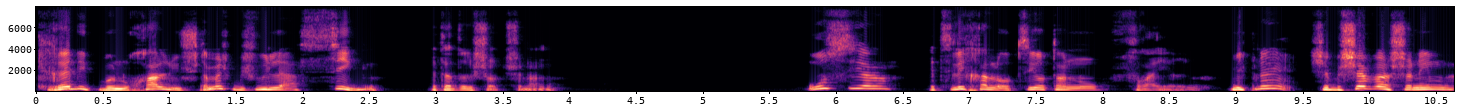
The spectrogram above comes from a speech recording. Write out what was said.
קרדיט בו נוכל להשתמש בשביל להשיג את הדרישות שלנו. רוסיה הצליחה להוציא אותנו פריירים מפני שבשבע השנים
